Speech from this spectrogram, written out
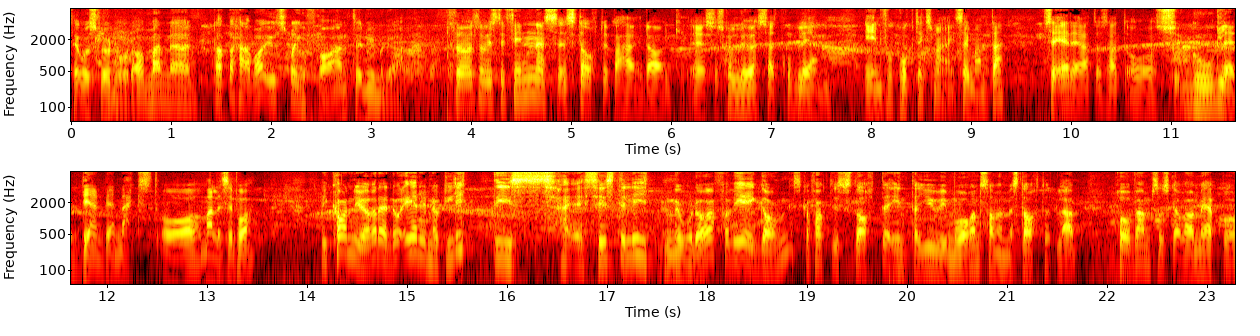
til Oslo nå, da, men eh, dette her var utspring fra NTNU-miljøet. Så, så hvis det finnes startuper her i dag eh, som skal løse et problem innenfor Proptex-segmentet, så er det rett og slett å google DNB Next og melde seg på? De kan gjøre det. Da er de nok litt i siste liten nå, da. For vi er i gang. Skal faktisk starte intervju i morgen sammen med Startup Lab på hvem som skal være med på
